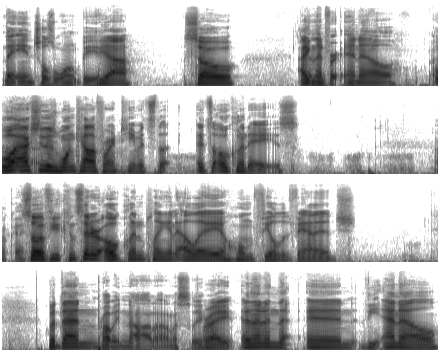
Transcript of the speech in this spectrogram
The Angels won't be. yeah, so I- and then for NL. Well, uh, actually, there's one California team. It's the it's the Oakland A's. okay. So if you consider Oakland playing in LA a home field advantage, but then Probably not, honestly. right, and then in the in the NL,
